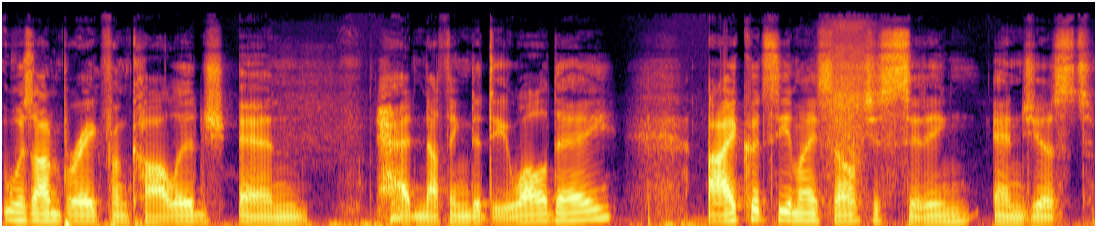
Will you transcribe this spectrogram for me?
was on break from college and had nothing to do all day, I could see myself just sitting and just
